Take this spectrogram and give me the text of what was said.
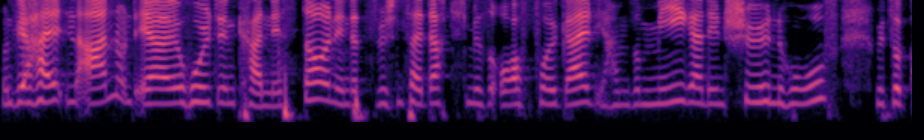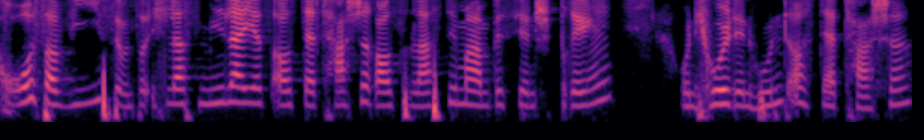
Und wir halten an und er holt den Kanister und in der Zwischenzeit dachte ich mir so, oh, voll geil, die haben so mega den schönen Hof mit so großer Wiese und so. Ich lass Mila jetzt aus der Tasche raus und lass die mal ein bisschen springen. Und ich hol den Hund aus der Tasche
